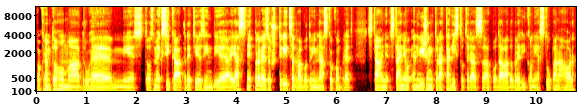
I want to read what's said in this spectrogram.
Okrem toho má druhé miesto z Mexika a tretie z Indie a jasne prvé so 42 bodovým náskokom pred stajňou Envision, ktorá takisto teraz podáva dobré výkony a stúpa nahor.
